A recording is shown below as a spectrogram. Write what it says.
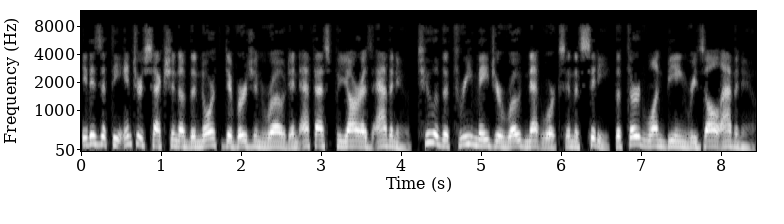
It is at the intersection of the North Diversion Road and FS Payares Avenue, two of the three major road networks in the city, the third one being Rizal Avenue.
